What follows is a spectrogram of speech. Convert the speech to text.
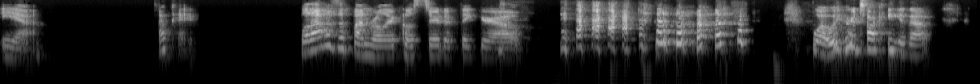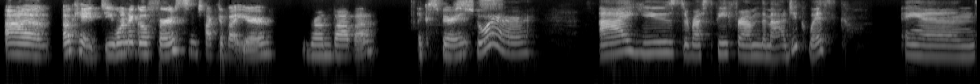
Yeah. Okay. Well, that was a fun roller coaster to figure out what we were talking about. Um, okay, do you want to go first and talk about your rum baba experience? Sure. I used a recipe from the Magic Whisk, and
